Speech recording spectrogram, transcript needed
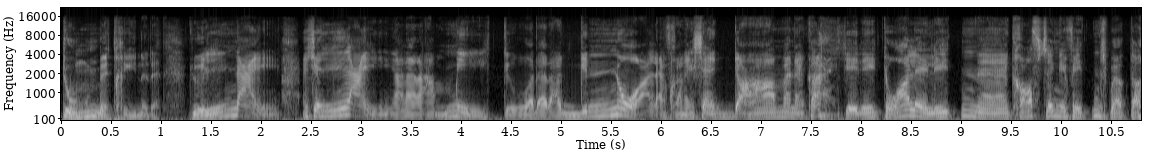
dumme trynet ditt. Du er lei, jeg er så lei av det der metoo og det der gnålet fra disse damene. Kanskje de tåler en liten eh, krafsing i fittenspøk, da?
